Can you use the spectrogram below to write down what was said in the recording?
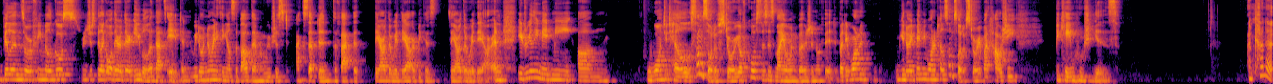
villains or female ghosts we just be like oh they're they're evil and that's it and we don't know anything else about them and we've just accepted the fact that they are the way they are because they are the way they are. And it really made me um, want to tell some sort of story. Of course, this is my own version of it, but it wanted, you know, it made me want to tell some sort of story about how she became who she is. I'm kind of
